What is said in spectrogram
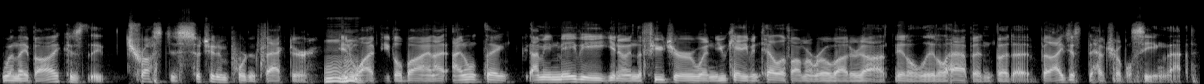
when they buy because the trust is such an important factor mm-hmm. in why people buy. And I, I don't think I mean maybe you know in the future when you can't even tell if I'm a robot or not, it'll it'll happen. But uh, but I just have trouble seeing that.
